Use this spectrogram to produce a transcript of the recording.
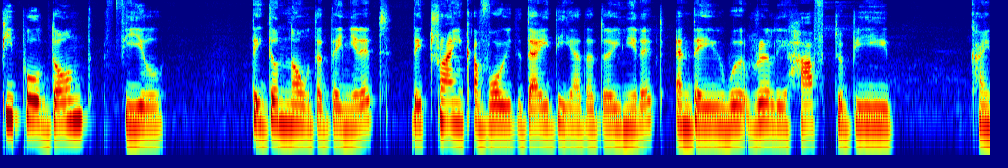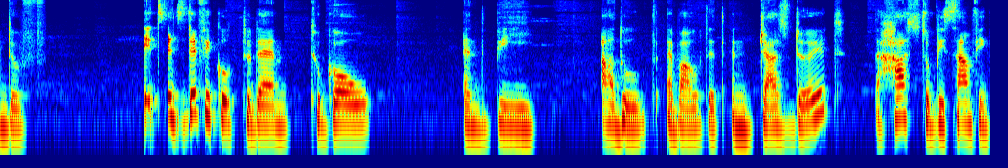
people don't feel they don't know that they need it. They try and avoid the idea that they need it, and they will really have to be kind of. It's it's difficult to them to go and be adult about it and just do it. There has to be something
